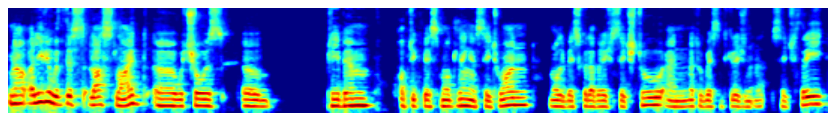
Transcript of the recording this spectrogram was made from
Now, I'll leave you with this last slide, uh, which shows um, pre-BIM, object-based modeling in stage one, model-based collaboration stage two, and network-based integration stage three,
